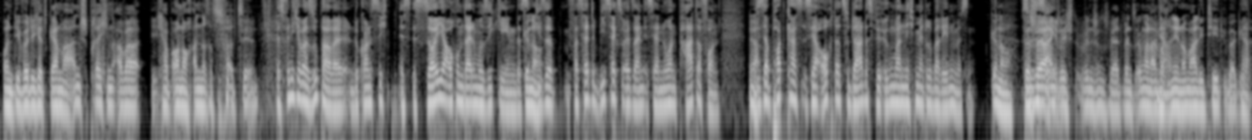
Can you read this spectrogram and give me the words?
Und die würde ich jetzt gern mal ansprechen, aber ich habe auch noch anderes zu erzählen. Das finde ich aber super, weil du konntest dich, es, es soll ja auch um deine Musik gehen. Das, Genau. Diese Facette bisexuell sein ist ja nur ein Part davon. Ja. Dieser Podcast ist ja auch dazu da, dass wir irgendwann nicht mehr drüber reden müssen. Genau. So Das ist wäre ja eigentlich wünschenswert, wenn es irgendwann einfach Ja. an die Normalität übergeht.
